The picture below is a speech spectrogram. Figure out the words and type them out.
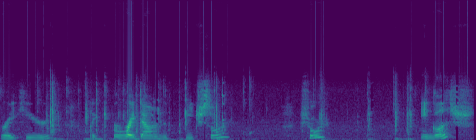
right here. Like right down in the beach shore. Shore. English.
